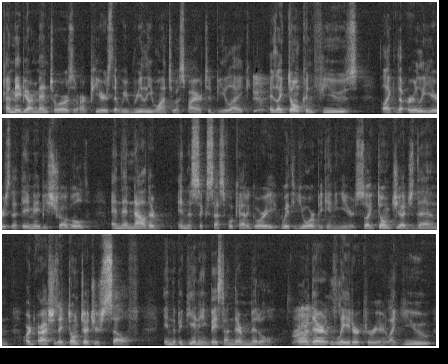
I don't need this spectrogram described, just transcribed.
kind of maybe our mentors or our peers that we really want to aspire to be like, Yeah. is like don't confuse like the early years that they maybe struggled and then now they're in the successful category with your beginning years. So like don't judge them, or, or I should say, don't judge yourself in the beginning based on their middle or their later career. Like you,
